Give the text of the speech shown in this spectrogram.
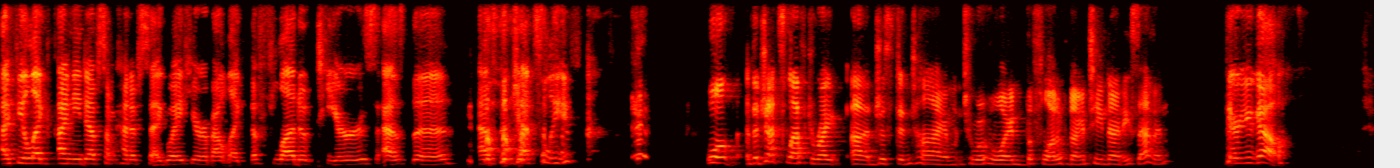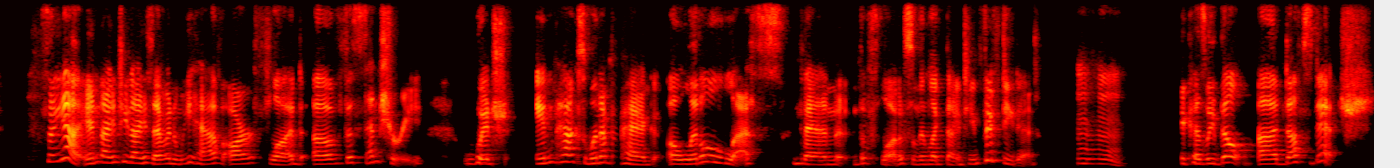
I feel like I need to have some kind of segue here about like the flood of tears as the as the Jets leave. well, the Jets left right uh, just in time to avoid the flood of 1997. There you go. So yeah, in 1997 we have our flood of the century, which impacts Winnipeg a little less than the flood of something like 1950 did hmm because we built uh, Duff's Ditch.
